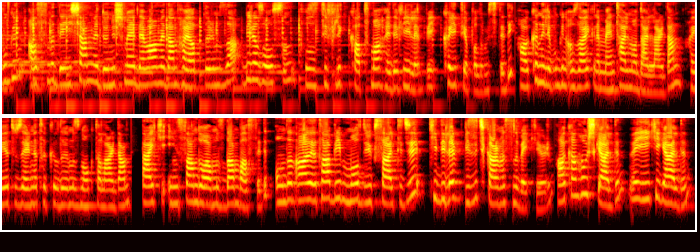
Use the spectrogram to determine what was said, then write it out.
Bugün aslında değişen ve dönüşmeye devam eden hayatlarımıza biraz olsun pozitiflik katma hedefiyle bir kayıt yapalım istedik. Hakan ile bugün özellikle mental modellerden, hayat üzerine takıldığımız noktalardan, belki insan doğamızdan bahsedip ondan adeta bir mod yükseltici ki dile bizi çıkarmasını bekliyorum. Hakan hoş geldin ve iyi ki geldin.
